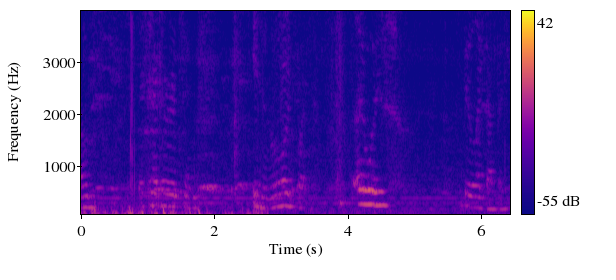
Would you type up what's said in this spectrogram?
Um, his head hurts and he's annoyed, but I always feel like that video.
